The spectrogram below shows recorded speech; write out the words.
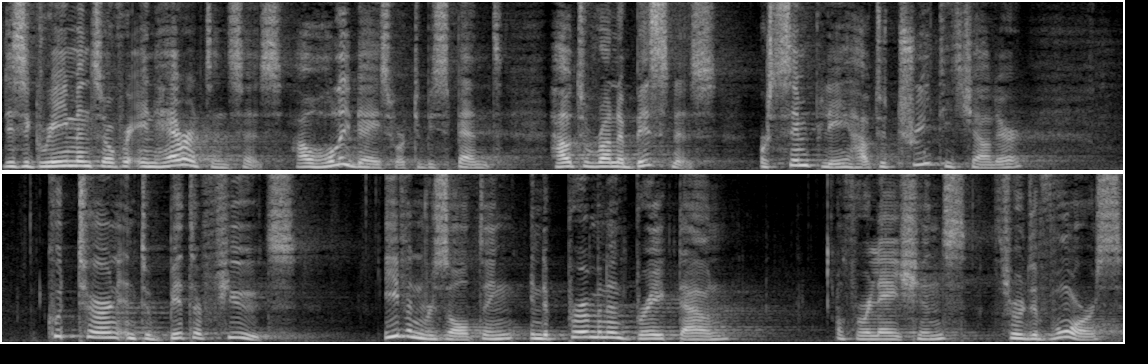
Disagreements over inheritances, how holidays were to be spent, how to run a business, or simply how to treat each other could turn into bitter feuds, even resulting in the permanent breakdown of relations through divorce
